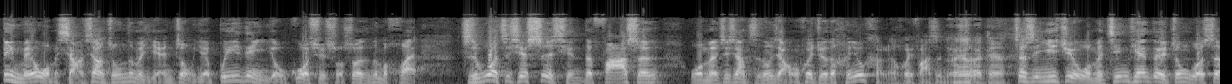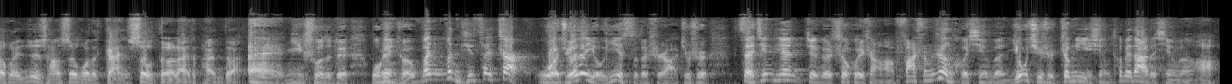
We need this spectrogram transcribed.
并没有我们想象中那么严重，也不一定有过去所说的那么坏。只不过这些事情的发生，我们就像子东讲，我们会觉得很有可能会发生这个事儿。对这是依据我们今天对中国社会日常生活的感受得来的判断。哎，你说的对，我跟你说，问问题在这儿。我觉得有意思的是啊，就是在今天这个社会上啊，发生任何新闻，尤其是争议性特别大的新闻啊，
